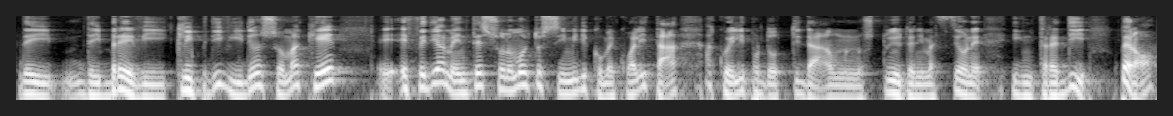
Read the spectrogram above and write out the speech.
dei, dei brevi clip di video, insomma, che eh, effettivamente sono molto simili come qualità a quelli prodotti da uno studio di animazione in 3D. Però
